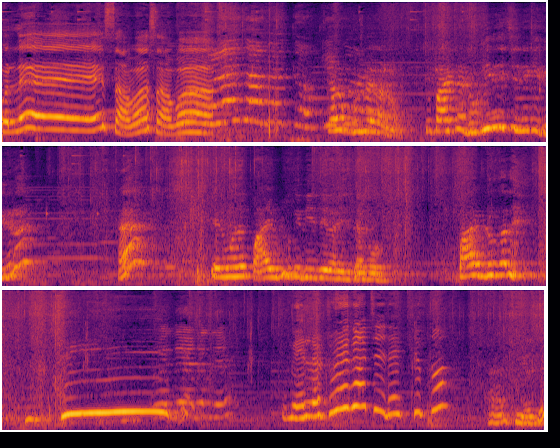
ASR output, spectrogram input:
বললে সাবা সাবা। কেন খুলবে কেন? তুই পাইপটা ঢুকিয়ে দিয়েছিস নাকি ভিতরে? হ্যাঁ? এর মধ্যে পাইপ ঢুকিয়ে দিয়েছে গাইস দেখো। পাইপ ঢুকালে বেলেট হয়ে গেছে দেখতে তো। হ্যাঁ কি হয়েছে?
